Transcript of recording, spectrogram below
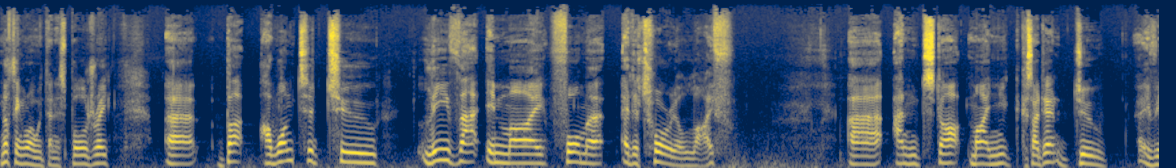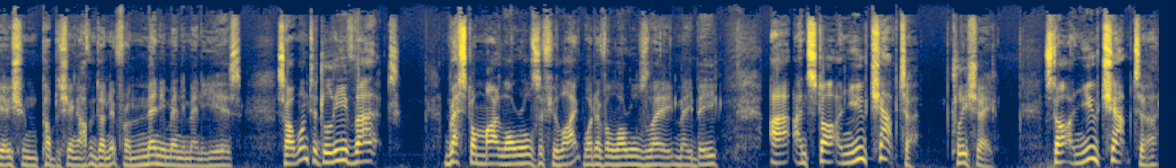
Nothing wrong with Dennis Baldry, uh, but I wanted to leave that in my former editorial life uh, and start my new, because I don't do aviation publishing, I haven't done it for many, many, many years. So I wanted to leave that, rest on my laurels, if you like, whatever laurels they may be, uh, and start a new chapter, cliche, start a new chapter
